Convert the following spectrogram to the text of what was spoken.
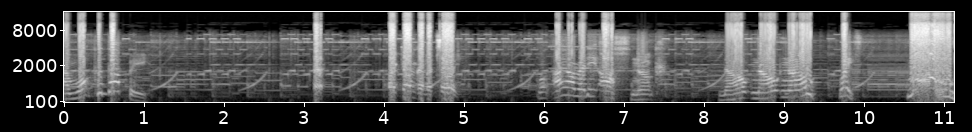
And what could that be? Like I'm gonna tell you. Well, I already... asked, Snook. No, no, no! Wait! No!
